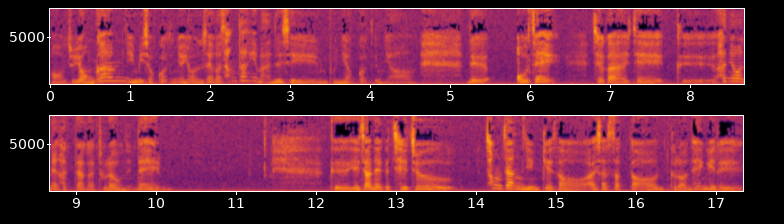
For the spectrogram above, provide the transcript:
어, 좀 영감님이셨거든요. 연세가 상당히 많으신 분이었거든요. 근데 어제 제가 이제 그 한의원에 갔다가 돌아오는데, 그 예전에 그 제주 청장님께서 하셨었던 그런 행위를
